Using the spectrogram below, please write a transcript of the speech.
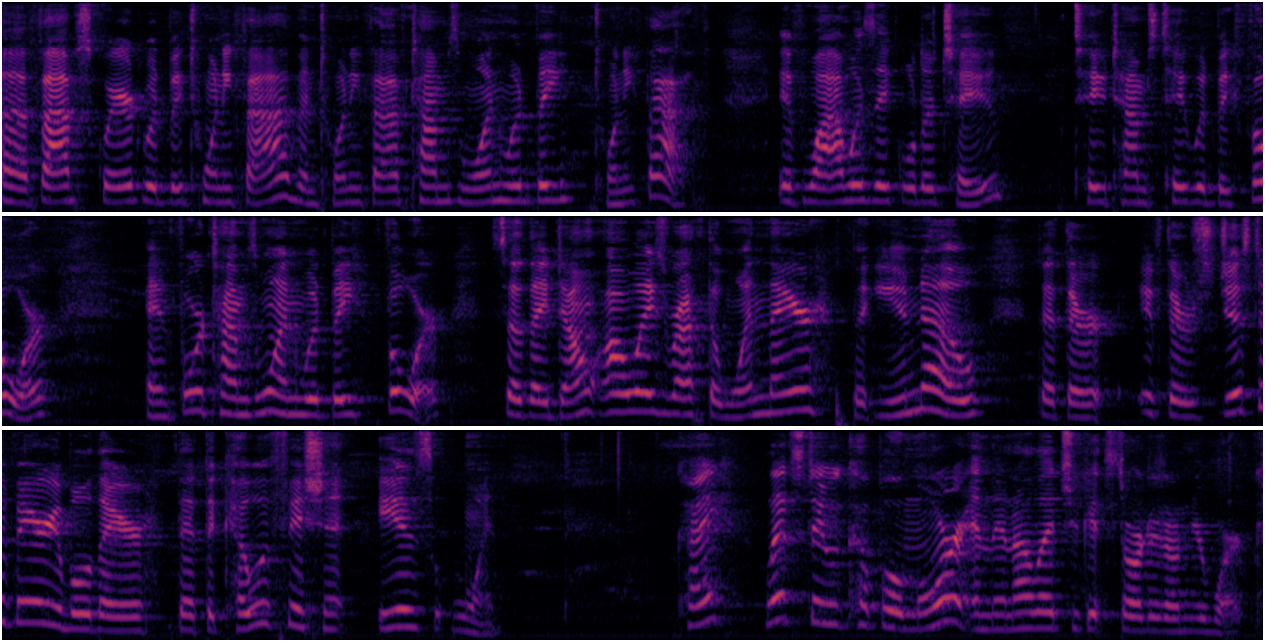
uh, 5 squared would be 25, and 25 times 1 would be 25. If y was equal to 2, 2 times 2 would be 4, and 4 times 1 would be 4. So they don't always write the 1 there, but you know that there, if there's just a variable there, that the coefficient is 1. Okay, let's do a couple more and then I'll let you get started on your work.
